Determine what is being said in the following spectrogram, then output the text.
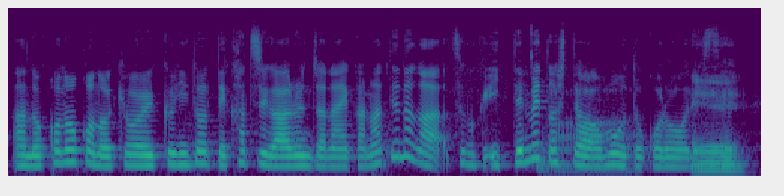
あのこの子の教育にとって価値があるんじゃないかなっていうのがすごく一点目としては思うところです。ええ。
